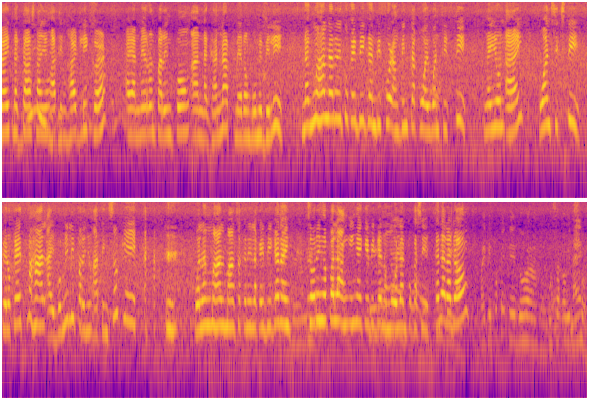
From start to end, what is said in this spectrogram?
kahit nagtaas na yung ating hard liquor, ayan, meron pa rin pong ah, naghanap, merong bumibili. Nagmahal na rin ito kaibigan, before ang binta ko ay 150, ngayon ay 160. Pero kahit mahal, ay bumili pa rin yung ating suki. Walang mahal-mahal sa kanila kaibigan ay. Sorry nga pala, ang ingay kaibigan, umuulan po kasi. Kanara dong? May tipote te duha, usa ka Winston.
